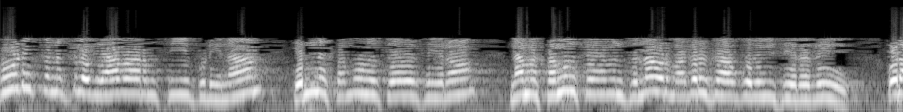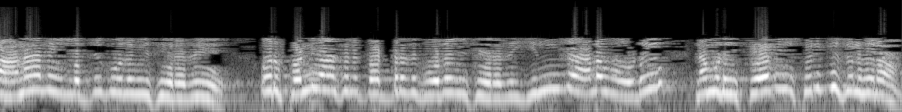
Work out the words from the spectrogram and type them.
கோடிக்கணக்கில் வியாபாரம் செய்யக்கூடிய நாம் என்ன சமூக சேவை செய்யறோம்? நம்ம சமூக சேவைன்னு சொன்னா ஒரு மதரசாவுக்கு உதவி செய்யறது ஒரு அனாதை இல்லத்துக்கு உதவி செய்யறது ஒரு பள்ளிவாசலை கட்டுறதுக்கு உதவி செய்யறது. இந்த அளவோடு நம்முடைய சேவையை சுருக்கி சொல்கிறோம்.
